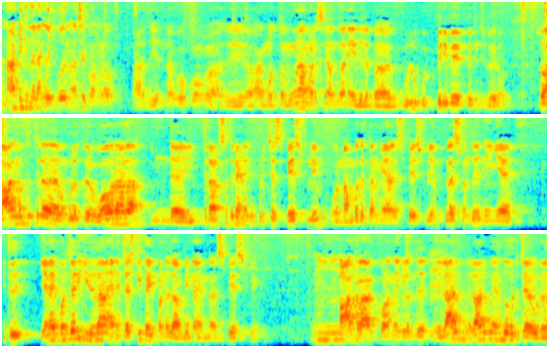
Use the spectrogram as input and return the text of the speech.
நாட்டுக்கு இந்த லாங்குவேஜ் போதும் நினைச்சிருப்பாங்களோ? அது என்னவோ போங்க. அது ஆக மொத்தம் மூணாம் மனுஷன் வந்தானே இதுல இப்ப உள்ளு உட்பிரிவே பிரிஞ்சு போயிடும் ஸோ ஆக மொத்தத்துல உங்களுக்கு ஓவராலா இந்த இத்தனை வருஷத்துல எனக்கு பிடிச்ச ஸ்பேஸ் ஃபிலிம் ஒரு நம்பகத்தன்மையான ஸ்பேஸ் ஃபிலிம் ப்ளஸ் வந்து நீங்க இது என்னை பொறுத்த வரைக்கும் இதுதான் எனக்கு ஜஸ்டிஃபை பண்ணுது அப்படின்னா என்ன ஸ்பேஸ் ஃபிலிம் பார்க்கலாம் குழந்தைங்கள இருந்து எல்லாரும் எல்லாருக்கும் வந்து ஒரு ஜ- ஒரு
